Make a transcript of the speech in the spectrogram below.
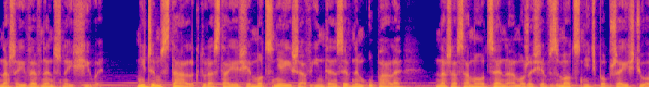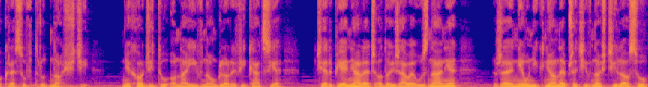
naszej wewnętrznej siły. Niczym stal, która staje się mocniejsza w intensywnym upale, nasza samoocena może się wzmocnić po przejściu okresów trudności. Nie chodzi tu o naiwną gloryfikację cierpienia, lecz o dojrzałe uznanie, że nieuniknione przeciwności losu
